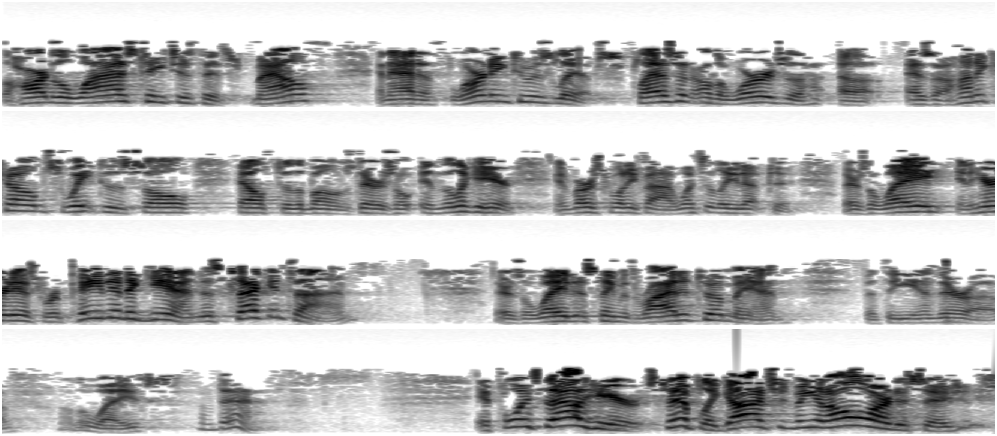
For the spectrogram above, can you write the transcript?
The heart of the wise teacheth his mouth, and addeth learning to his lips. Pleasant are the words of, uh, as a honeycomb, sweet to the soul, health to the bones. There's a, and look here in verse 25. What's it lead up to? There's a way, and here it is, repeated again, the second time there's a way that seemeth right unto a man, but the end thereof are the ways of death. It points out here simply God should be in all our decisions.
